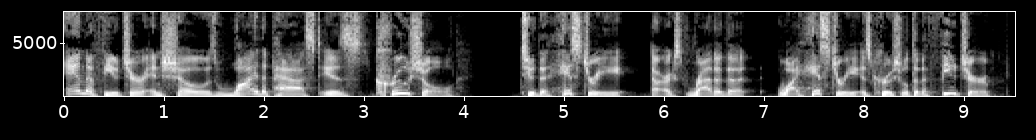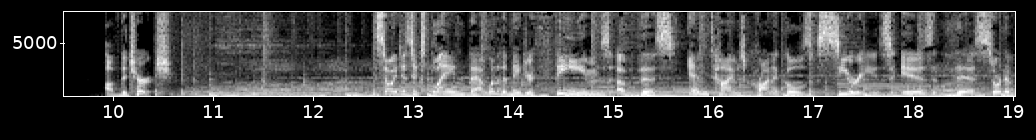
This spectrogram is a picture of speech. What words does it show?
and the future and shows why the past is crucial to the history, or rather the, why history is crucial to the future of the church. So I just explained that one of the major themes of this End Times Chronicles series is this sort of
